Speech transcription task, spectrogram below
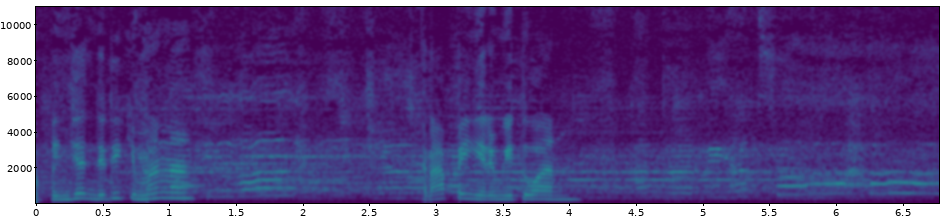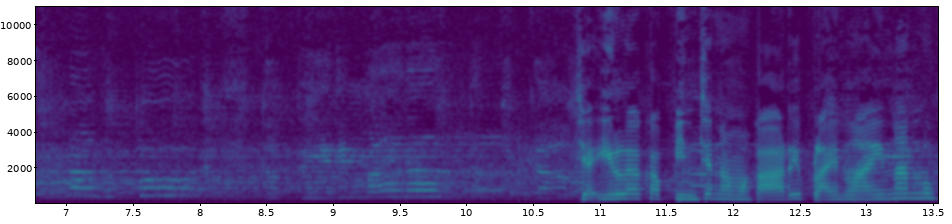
kepinjian jadi gimana kenapa ngirim gituan Jailah Kak Pinjen sama Kak Arif lain-lainan lu.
